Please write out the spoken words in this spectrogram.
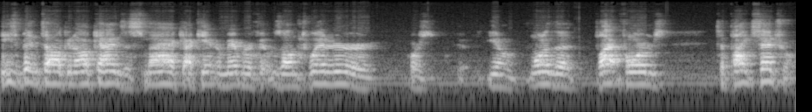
he's been talking all kinds of smack. I can't remember if it was on Twitter or, or you know, one of the platforms to Pike Central.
